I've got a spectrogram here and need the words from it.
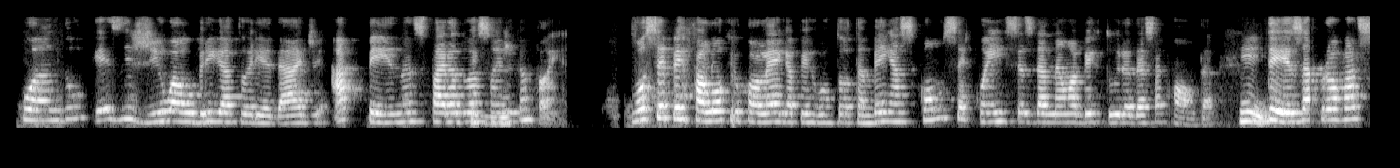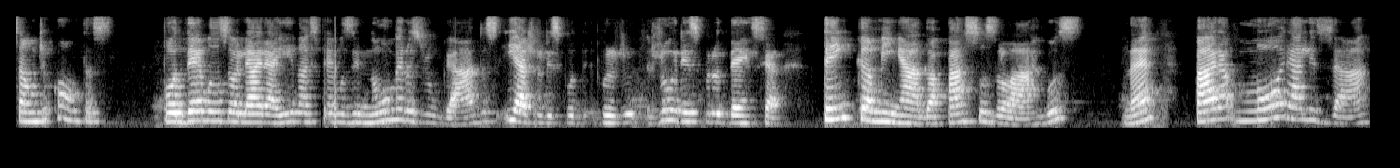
quando exigiu a obrigatoriedade apenas para doações de campanha. Você falou que o colega perguntou também as consequências da não abertura dessa conta. Sim. Desaprovação de contas. Podemos olhar aí, nós temos inúmeros julgados e a jurisprudência tem caminhado a passos largos, né, para moralizar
